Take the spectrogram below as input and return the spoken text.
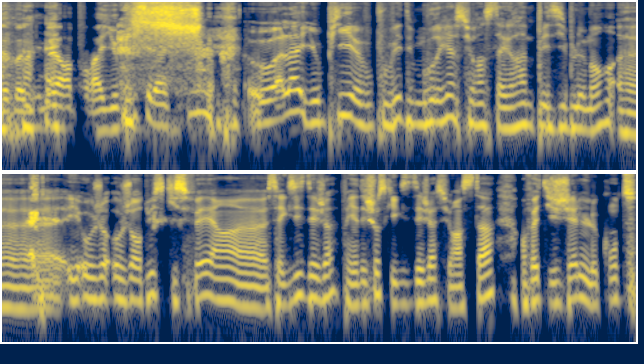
de bonne humeur pour un Youpi. voilà, Youpi, vous pouvez mourir sur Instagram paisiblement. Euh, et aujourd'hui, ce qui se fait, hein, euh, ça existe déjà? il y a des choses qui existent déjà sur Insta. En fait, ils gèlent le compte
